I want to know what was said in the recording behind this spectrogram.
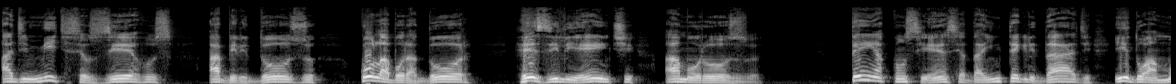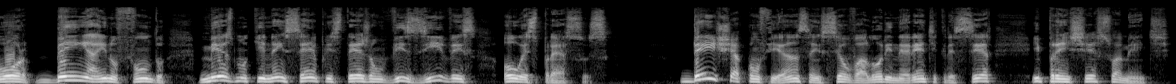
admite seus erros, habilidoso, colaborador, resiliente, amoroso. Tenha consciência da integridade e do amor bem aí no fundo, mesmo que nem sempre estejam visíveis ou expressos. Deixe a confiança em seu valor inerente crescer e preencher sua mente.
